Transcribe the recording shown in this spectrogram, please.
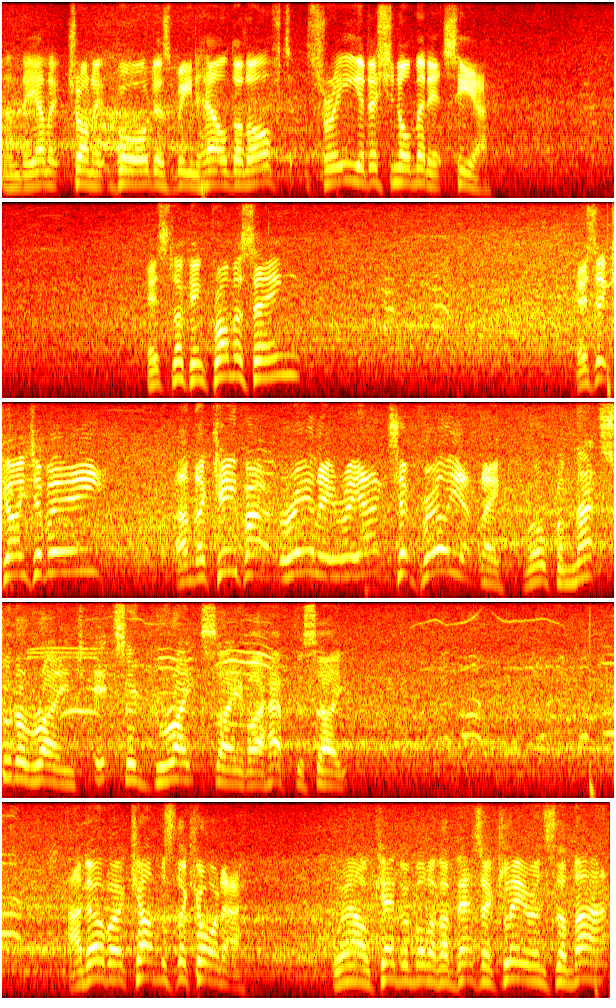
And the electronic board has been held aloft. Three additional minutes here. It's looking promising. Is it going to be? And the keeper really reacted brilliantly. Well, from that sort of range, it's a great save, I have to say. And over comes the corner. Well, capable of a better clearance than that.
